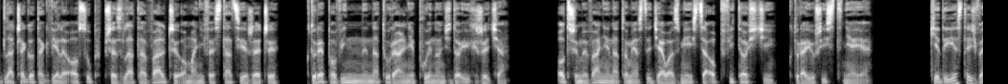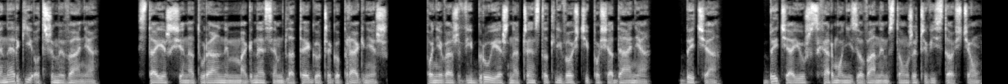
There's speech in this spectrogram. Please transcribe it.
dlaczego tak wiele osób przez lata walczy o manifestację rzeczy, które powinny naturalnie płynąć do ich życia. Otrzymywanie natomiast działa z miejsca obfitości, która już istnieje. Kiedy jesteś w energii otrzymywania, stajesz się naturalnym magnesem dla tego, czego pragniesz, ponieważ wibrujesz na częstotliwości posiadania, bycia, bycia już zharmonizowanym z tą rzeczywistością.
